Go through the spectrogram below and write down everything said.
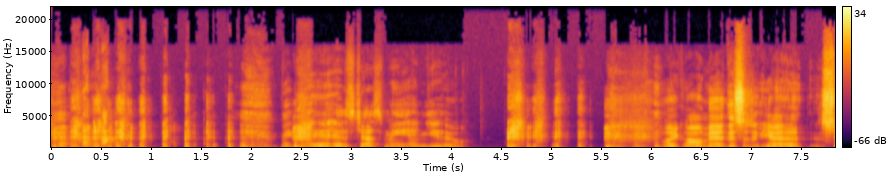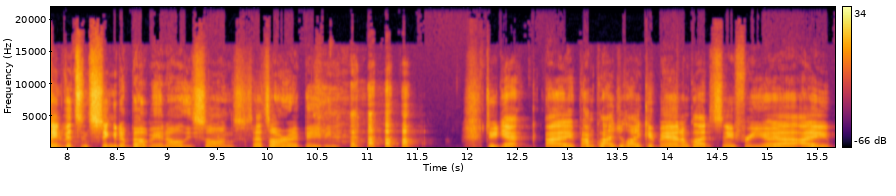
Maybe it is just me and you. like, oh man, this is yeah, Saint Vincent's singing about me in all these songs. That's all right, baby. Dude, yeah, I I'm glad you like it, man. I'm glad it's new for you. Yeah, I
